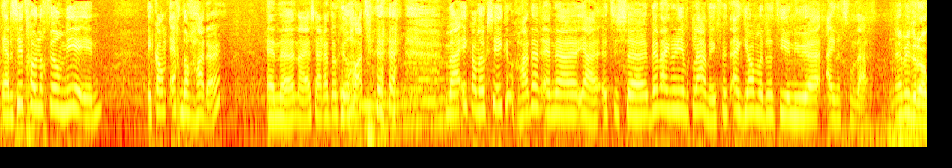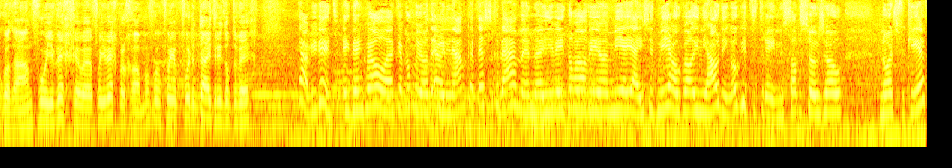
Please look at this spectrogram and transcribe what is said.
ja, er zit gewoon nog veel meer in. Ik kan echt nog harder. En uh, nou ja, zij gaat ook heel hard. maar ik kan ook zeker nog harder. En uh, ja, het is, uh, ik ben eigenlijk nog niet helemaal klaar mee. Ik vind het eigenlijk jammer dat het hier nu eindigt vandaag. Heb je er ook wat aan voor je, weg, voor je wegprogramma, voor, voor, je, voor de tijdrit op de weg? Ja, wie weet. Ik denk wel, ik heb nog weer wat aerodynamica testen gedaan. En je weet nog wel weer meer, ja, je zit meer ook wel in die houding ook weer te trainen. Dus dat is sowieso nooit verkeerd.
